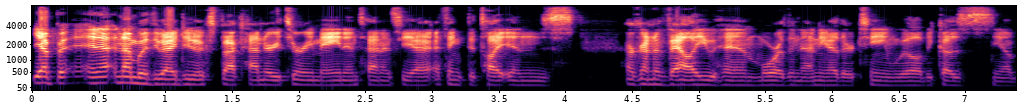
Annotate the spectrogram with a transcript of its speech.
Yep, and, I'm with you. I do expect Henry to remain in Tennessee. I think the Titans are going to value him more than any other team will because you know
